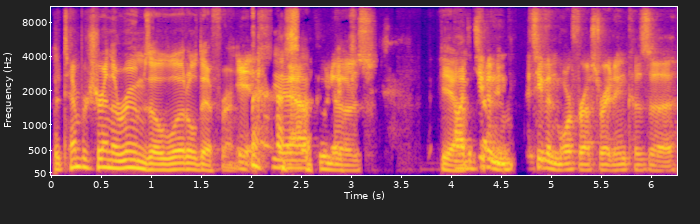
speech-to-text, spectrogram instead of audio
the temperature in the room's a little different. Yeah. Yeah. Who knows? yeah. Uh, it's even it's even more frustrating because uh,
